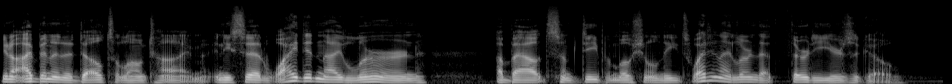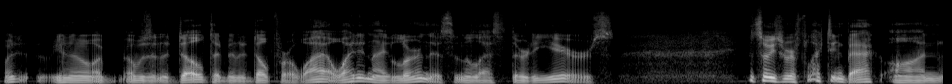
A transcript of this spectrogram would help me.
you know, I've been an adult a long time, and he said, why didn't I learn about some deep emotional needs? Why didn't I learn that 30 years ago? You know, I, I was an adult. I'd been an adult for a while. Why didn't I learn this in the last 30 years? And so he's reflecting back on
